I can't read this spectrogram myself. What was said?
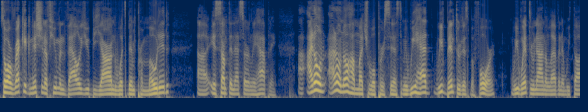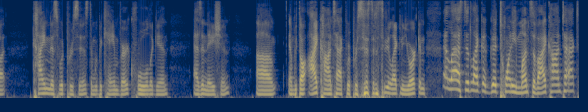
so a recognition of human value beyond what's been promoted uh, is something that's certainly happening. I don't I don't know how much will persist. I mean, we had we've been through this before. We went through 9/11 and we thought kindness would persist and we became very cruel again as a nation. Um, and we thought eye contact would persist in a city like New York. And it lasted like a good 20 months of eye contact.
